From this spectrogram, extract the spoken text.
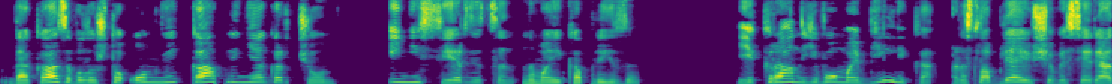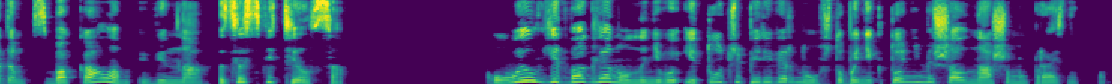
доказывало, что он ни капли не огорчен и не сердится на мои капризы. Экран его мобильника, расслабляющегося рядом с бокалом вина, засветился. Уилл едва глянул на него и тут же перевернул, чтобы никто не мешал нашему празднику.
